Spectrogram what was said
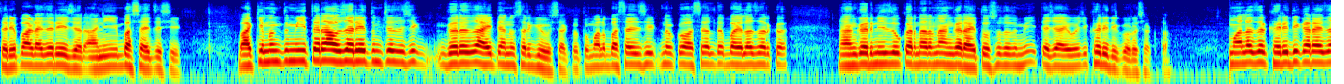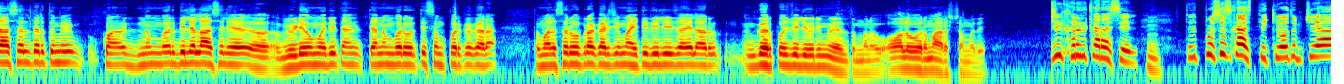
सरी पाडायचं रेजर आणि बसायचं सीट बाकी मग तुम्ही इतर अवजारे तुमच्या जशी गरज आहे त्यानुसार घेऊ शकता. तुम्हाला बसायचं सीट नको असेल तर बैलासारखं नांगरणी जो करणारा नांगर आहे तो सुद्धा तुम्ही त्याच्याऐवजी खरेदी करू शकता. तुम्हाला जर खरेदी करायचं असेल तर तुम्ही नंबर दिलेला असेल ह्या व्हिडिओमध्ये त्या त्या नंबरवरती संपर्क करा. तुम्हाला सर्व प्रकारची माहिती दिली जाईल और घरपोच डिलिव्हरी मिळेल तुम्हाला ऑल ओव्हर महाराष्ट्रामध्ये. जी खरेदी करायची असेल हं. तर प्रोसेस काय असते किंवा तुमच्या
